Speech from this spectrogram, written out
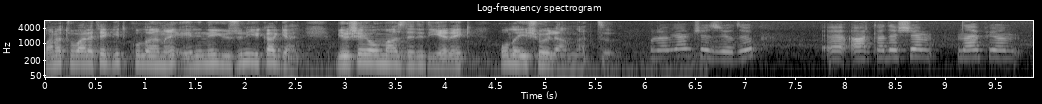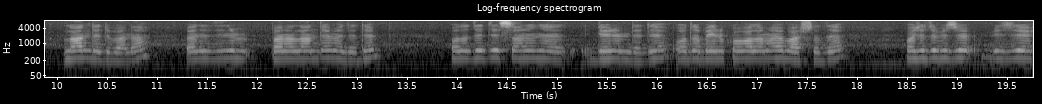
Bana tuvalete git kulağını, elini, yüzünü yıka gel. Bir şey olmaz dedi diyerek olayı şöyle anlattı. Problem çözüyorduk. Ee, arkadaşım ne yapıyorsun lan dedi bana. Ben de dedim bana lan deme dedim. O da dedi sana ne derim dedi. O da beni kovalamaya başladı. Hoca da bizi bizi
